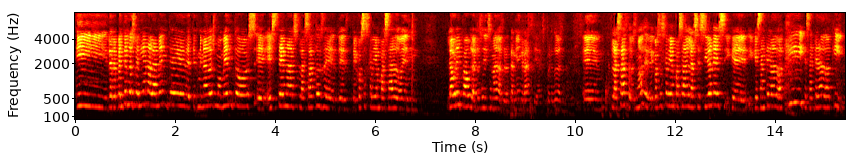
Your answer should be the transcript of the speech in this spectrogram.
Y de repente nos venían a la mente determinados momentos, eh, escenas, flasazos de, de, cosas que habían pasado en... Laura y Paula, no os he dicho nada, pero también gracias, perdón. Eh, flasazos, ¿no? De, cosas que habían pasado en las sesiones y que, y que se han quedado aquí y que se han quedado aquí.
